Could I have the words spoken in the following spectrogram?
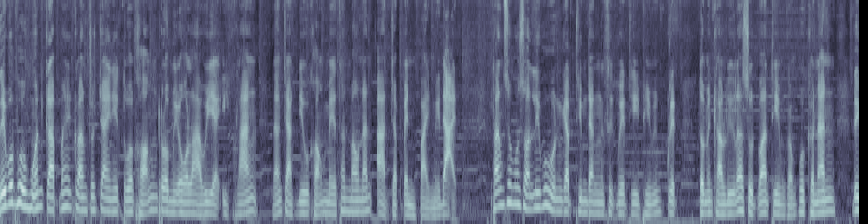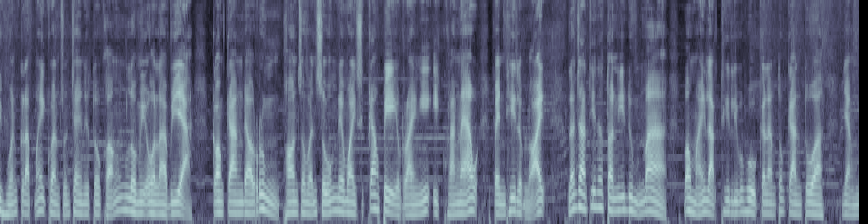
ลิเวอร์พูลหวนกลับมาให้ความสนใจในตัวของโรมิโอลาเวียอีกครั้ง หลังจากดีลของเมทันเมานั้นอาจจะเป็นไปไม่ได้ ทั้งสโมสรลิเวอร์พูลกับทีมดังศึกเวทีพรีเมียร์อังกฤษ ตัวเป็นข่าวลือล่าสุดว่าทีมของพวกเขานั้น ได้หวนกลับมาให้ความสนใจในตัวของโรมิโอลาเวีย กองกลางดาวรุ่ง พรสวรรค์สูงในวัย 19 ปี รายนี้อีกครั้งแล้ว เป็นที่เรียบร้อย หลังจากที่ณตอนนี้ดูเหมือนว่าเป้าหมายหลักที่ลิเวอร์พูลกำลังต้องการตัว อย่างเม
